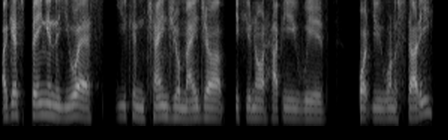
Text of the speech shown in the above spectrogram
I guess being in the US, you can change your major if you're not happy with what you want to study.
